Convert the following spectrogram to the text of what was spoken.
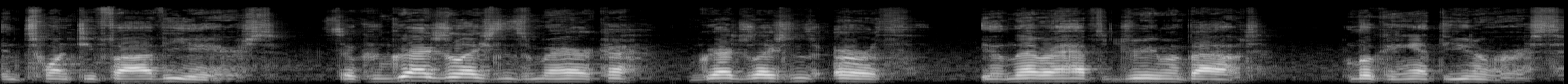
in 25 years. So, congratulations, America. Congratulations, Earth. You'll never have to dream about looking at the universe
